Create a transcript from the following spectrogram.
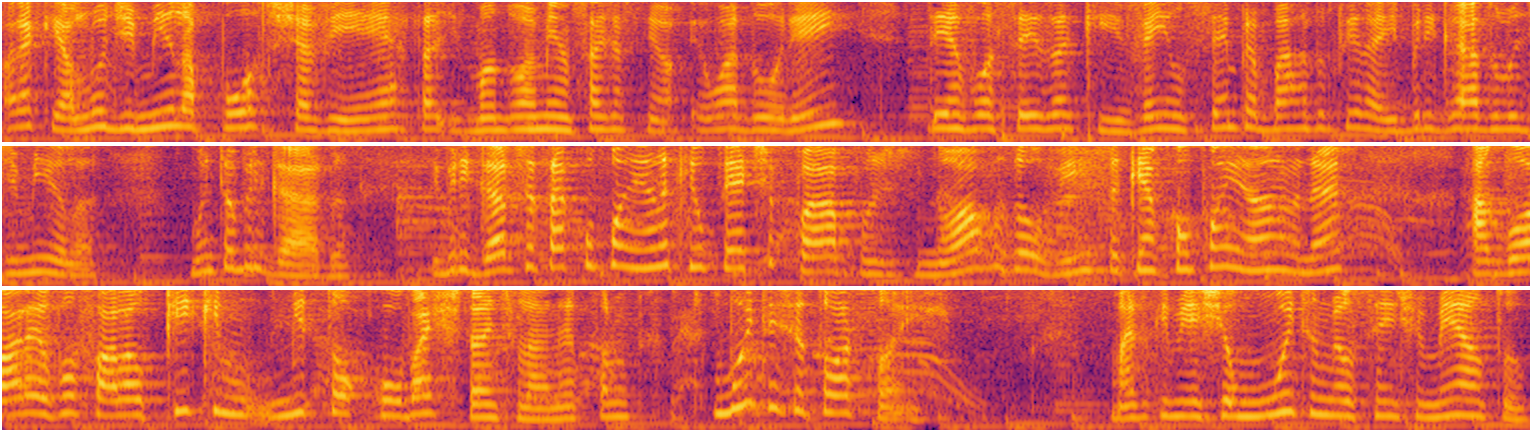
Olha aqui, a Ludmila Porto Xavier tá, mandou uma mensagem assim, ó. Eu adorei ter vocês aqui. Venham sempre a Barra do Piraí. Obrigado, Ludmila. Muito obrigada. E obrigado por você estar acompanhando aqui o Pet Papo. Novos ouvintes aqui acompanhando, né? Agora eu vou falar o que, que me tocou bastante lá, né? Foram muitas situações. Mas o que mexeu muito no meu sentimento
